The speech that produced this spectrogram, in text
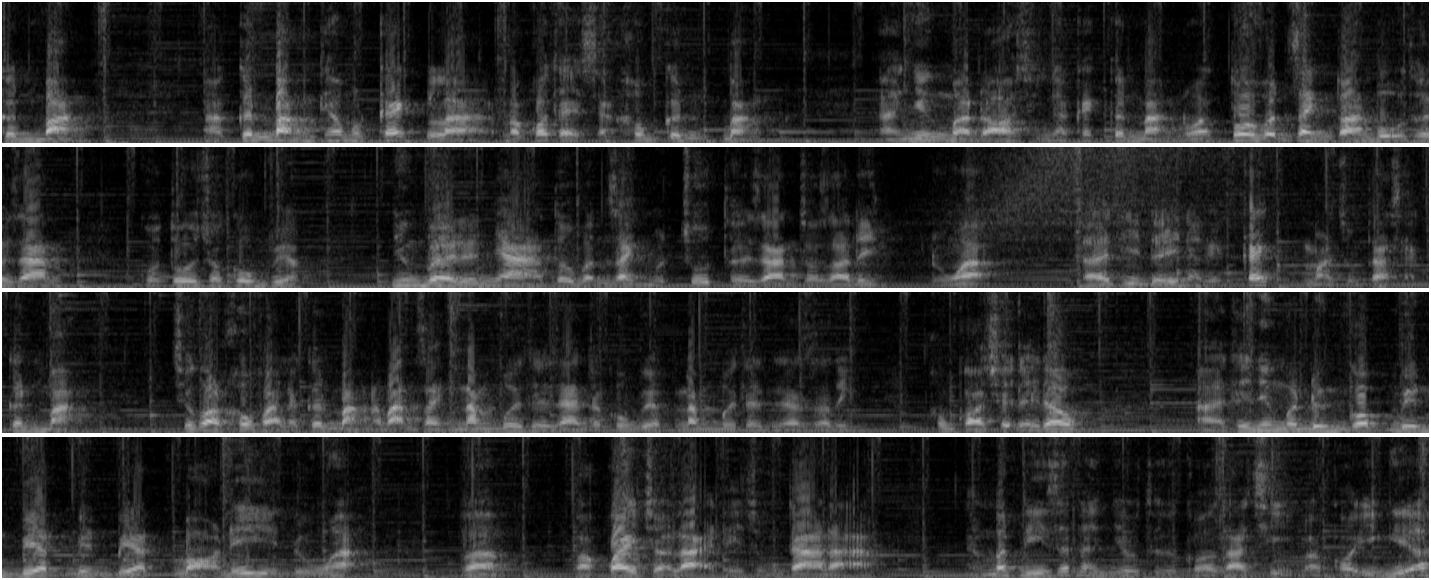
cân bằng. À, cân bằng theo một cách là nó có thể sẽ không cân bằng. À, nhưng mà đó chính là cách cân bằng đúng không tôi vẫn dành toàn bộ thời gian của tôi cho công việc nhưng về đến nhà tôi vẫn dành một chút thời gian cho gia đình đúng không ạ? Đấy thì đấy là cái cách mà chúng ta sẽ cân bằng. Chứ còn không phải là cân bằng là bạn dành 50 thời gian cho công việc 50 thời gian cho gia đình. Không có chuyện đấy đâu. À, thế nhưng mà đừng có biền biệt biền biệt bỏ đi đúng không ạ? Vâng và quay trở lại thì chúng ta đã mất đi rất là nhiều thứ có giá trị và có ý nghĩa.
